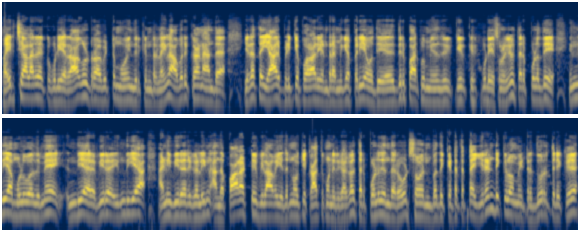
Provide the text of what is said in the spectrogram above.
பயிற்சியாளராக இருக்கக்கூடிய ராகுல் டிராவிட்டும் ஓய்ந்திருக்கின்ற நிலையில் அவருக்கான அந்த இடத்தை யார் பிடிக்க போறார் என்ற மிகப்பெரிய ஒரு எதிர்பார்ப்பும் இருக்கக்கூடிய சூழலில் தற்பொழுது இந்தியா முழுவதுமே இந்திய வீர இந்திய அணி வீரர்களின் அந்த பாராட்டு விழாவை எதிர்நோக்கி காத்துக் கொண்டிருக்கிறார்கள். தற்பொழுது இந்த ரோட் ஷோ என்பது கிட்டத்தட்ட இரண்டு கிலோமீட்டர் தூரத்திற்கு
